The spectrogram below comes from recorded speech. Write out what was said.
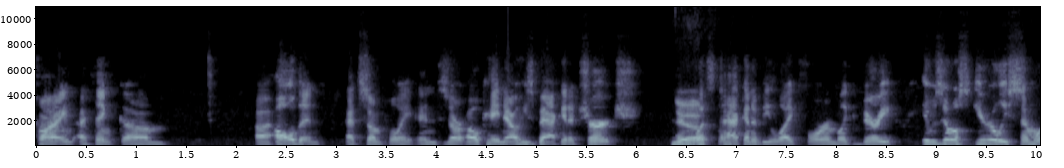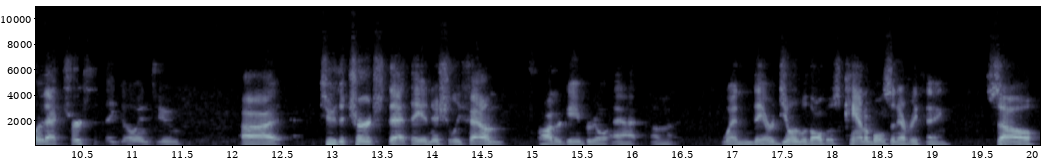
find. I think um, uh, Alden at some point and start. Okay, now he's back at a church. Yeah. And what's that going to be like for him? Like very. It was almost eerily similar that church that they go into. Uh, to the church that they initially found Father Gabriel at uh, when they were dealing with all those cannibals and everything. So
